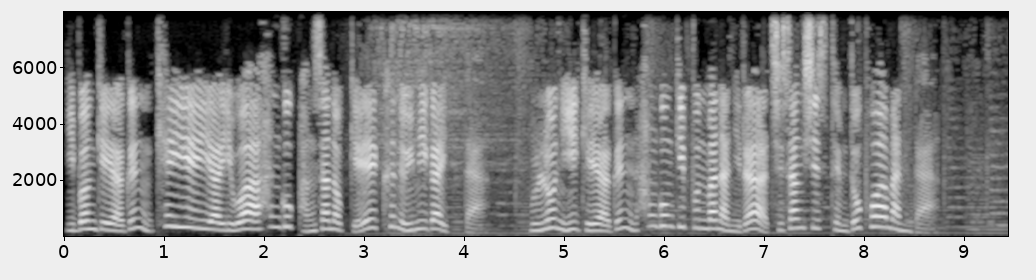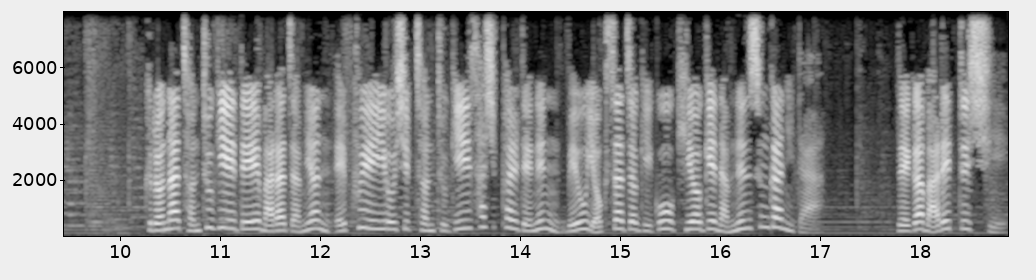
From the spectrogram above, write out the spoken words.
이번 계약은 KAI와 한국 방산업계에 큰 의미가 있다. 물론 이 계약은 항공기뿐만 아니라 지상 시스템도 포함한다. 그러나 전투기에 대해 말하자면 FA-50 전투기 48대는 매우 역사적이고 기억에 남는 순간이다. 내가 말했듯이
